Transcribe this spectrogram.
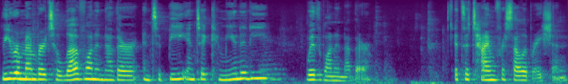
We remember to love one another and to be into community with one another. It's a time for celebration.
